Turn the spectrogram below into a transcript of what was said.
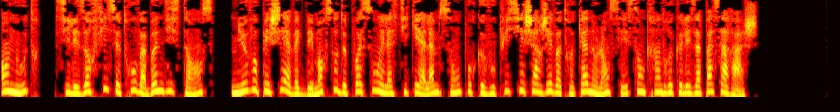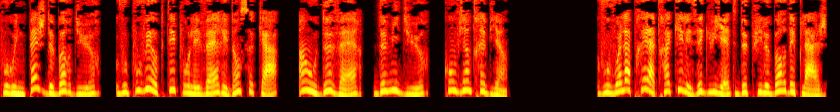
En outre, si les orphies se trouvent à bonne distance, mieux vaut pêcher avec des morceaux de poisson élastiqués à l'hameçon pour que vous puissiez charger votre canne au lancer sans craindre que les appâts s'arrachent. Pour une pêche de bordure, vous pouvez opter pour les verres et dans ce cas, un ou deux verres, demi-durs, convient très bien. Vous voilà prêt à traquer les aiguillettes depuis le bord des plages.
